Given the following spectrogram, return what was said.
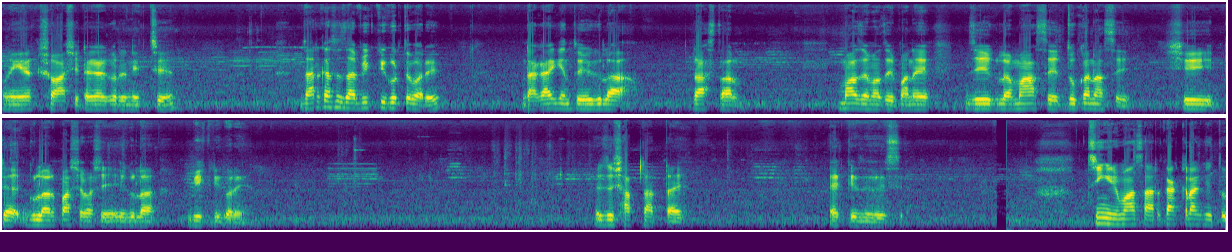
উনি একশো আশি টাকা করে নিচ্ছে। যার কাছে যা বিক্রি করতে পারে, ঢাকায় কিন্তু এগুলা রাস্তার মাঝে মাঝে মানে যেগুলা মাছের দোকান আছে সেইটাগুলার পাশে পাশে এগুলা বিক্রি করে। এই যে সাতটা আটটায় এক কেজি হয়েছে। চিংড়ি মাছ আর কাঁকড়া কিন্তু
